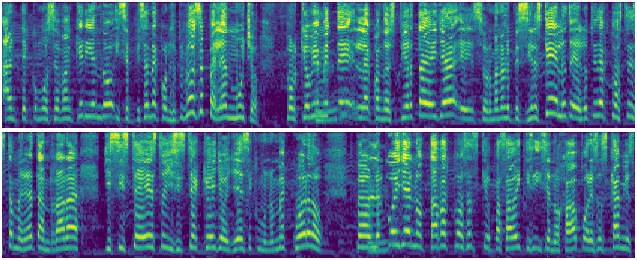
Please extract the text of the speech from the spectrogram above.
ante cómo se van queriendo y se empiezan a conocer. Primero se pelean mucho, porque obviamente la- cuando despierta ella, eh, su hermano le empieza a decir, es que el, otro- el otro día actuaste de esta manera tan rara, y hiciste esto, y hiciste aquello, y así como no me acuerdo. Pero luego ella notaba cosas que pasaba y, que, y se enojaba por esos cambios.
